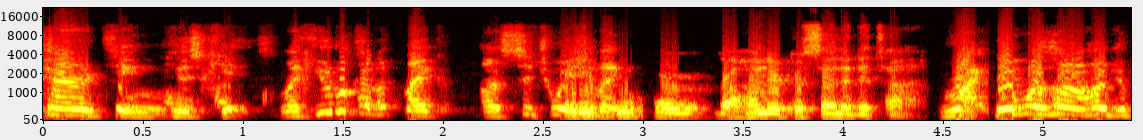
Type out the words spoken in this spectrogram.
parenting his kids. Like you look at like a situation like the hundred percent of the time. Right. They're with her 100% of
